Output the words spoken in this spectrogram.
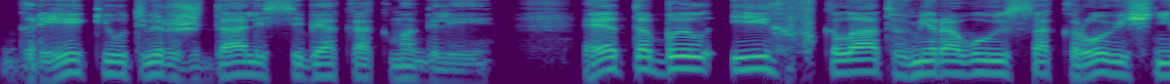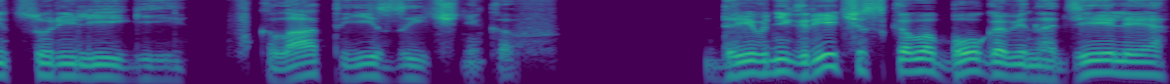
Греки утверждали себя как могли. Это был их вклад в мировую сокровищницу религии, вклад язычников. Древнегреческого бога виноделия,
